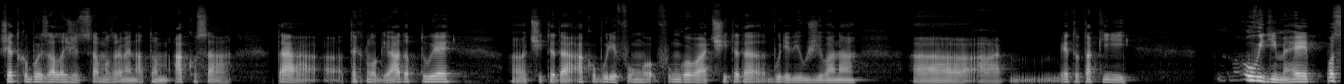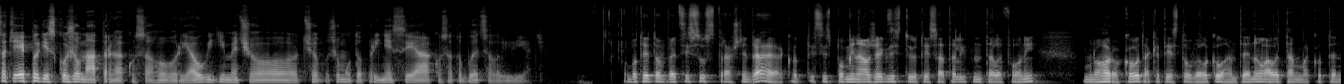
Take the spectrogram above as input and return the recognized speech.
Všetko bude záležiť samozrejme na tom, ako sa tá technológia adaptuje, či teda ako bude fungo- fungovať, či teda bude využívaná. A je to taký, Uvidíme, hej, v podstate Apple je s kožou na trh, ako sa hovorí a uvidíme, čo, čo, čo mu to prinesie a ako sa to bude celé vyvíjať. Lebo tieto veci sú strašne drahé. Ako ty si spomínal, že existujú tie satelitné telefóny mnoho rokov, také tie s tou veľkou anténou, ale tam ako ten,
